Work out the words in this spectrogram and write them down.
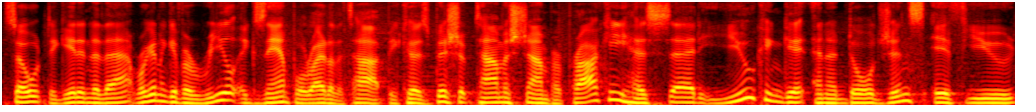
So, to get into that, we're going to give a real example right at the top because Bishop Thomas John Paprocki has said you can get an indulgence if you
